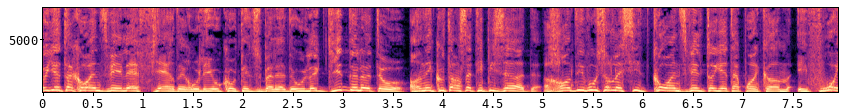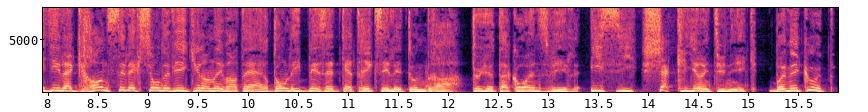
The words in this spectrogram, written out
Toyota Coansville est fier de rouler aux côtés du balado le guide de l'auto. En écoutant cet épisode, rendez-vous sur le site coansvilletoyota.com et voyez la grande sélection de véhicules en inventaire, dont les BZ4X et les Tundra. Toyota Coansville, ici, chaque client est unique. Bonne écoute.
